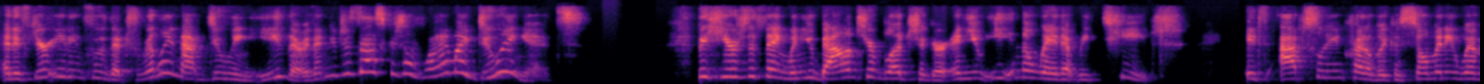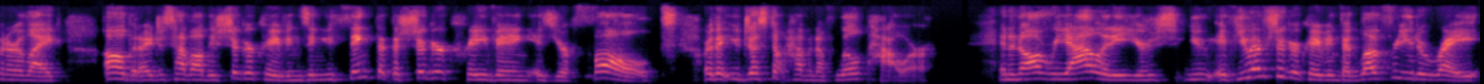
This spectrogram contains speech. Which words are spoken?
And if you're eating food that's really not doing either, then you just ask yourself, why am I doing it? But here's the thing when you balance your blood sugar and you eat in the way that we teach, it's absolutely incredible because so many women are like, oh, but I just have all these sugar cravings. And you think that the sugar craving is your fault or that you just don't have enough willpower. And in all reality, you're you if you have sugar cravings, I'd love for you to write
